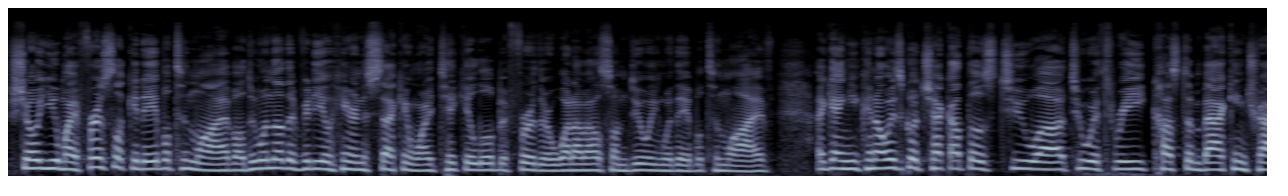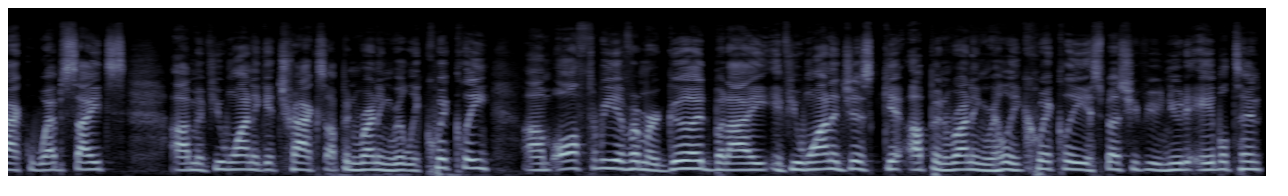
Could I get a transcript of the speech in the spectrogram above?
show you my first look at Ableton Live. I'll do another video here in a second where I take you a little bit further what else I'm doing with Ableton Live. Again, you can always go check out those two, uh, two or three custom backing track websites um, if you want to get tracks up and running really quickly. Um, all three of them are good, but I, if you want to just get up and running really quickly, especially if you're new to Ableton,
